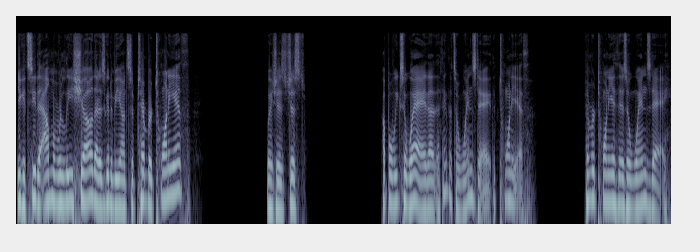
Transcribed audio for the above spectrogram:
You could see the album release show that is going to be on September 20th, which is just a couple weeks away. That I think that's a Wednesday, the 20th. September 20th is a Wednesday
